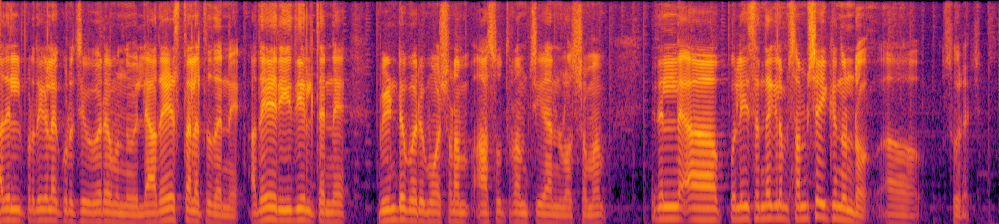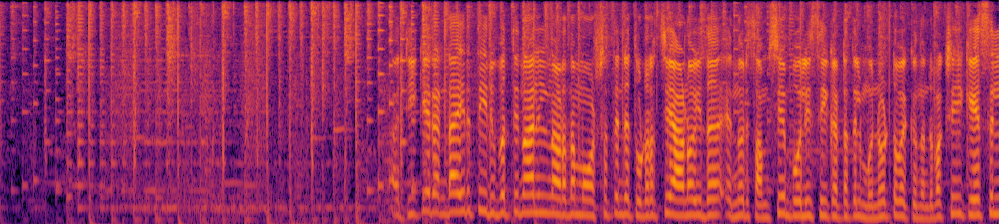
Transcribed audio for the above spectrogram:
അതിൽ പ്രതികളെക്കുറിച്ച് വിവരമൊന്നുമില്ല. അതേ സ്ഥലത്ത് തന്നെ അതേ രീതിയിൽ തന്നെ വീണ്ടും ഒരു മോഷണം ആസൂത്രണം ചെയ്യാനുള്ള ശ്രമം. ഇതിൽ പോലീസ് എന്തെങ്കിലും സംശയിക്കുന്നുണ്ടോ സൂരജ്? ടി കെ രണ്ടായിരത്തി ഇരുപത്തിനാലിൽ നടന്ന മോഷണത്തിന്റെ തുടർച്ചയാണോ ഇത് എന്നൊരു സംശയം പോലീസ് ഈ ഘട്ടത്തിൽ മുന്നോട്ട് വെക്കുന്നുണ്ട്. പക്ഷേ ഈ കേസിൽ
